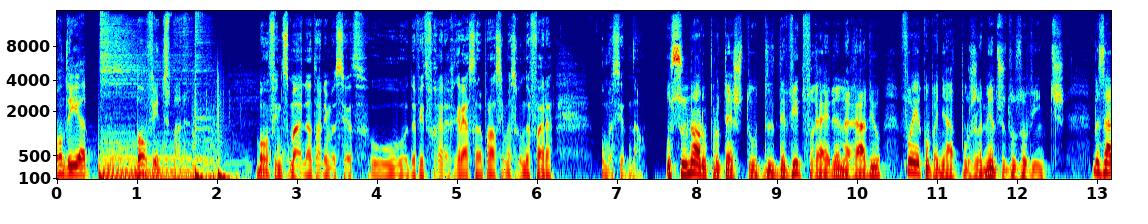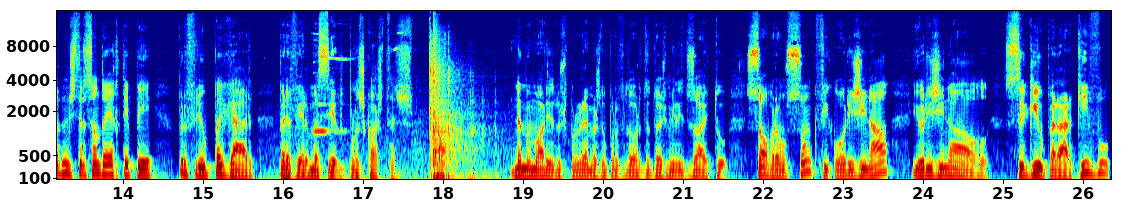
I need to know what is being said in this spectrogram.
Bom dia, bom fim de semana. Bom fim de semana, António Macedo. O David Ferreira regressa na próxima segunda-feira. O Macedo não. O sonoro protesto de David Ferreira na rádio foi acompanhado pelos lamentos dos ouvintes, mas a administração da RTP preferiu pagar para ver Macedo pelas costas. Na memória dos programas do provedor de 2018, sobra um som que ficou original e original seguiu para arquivo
